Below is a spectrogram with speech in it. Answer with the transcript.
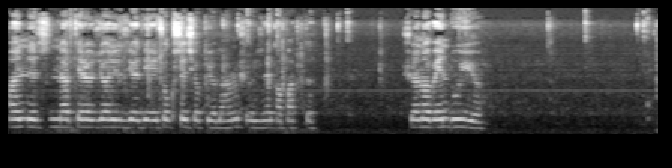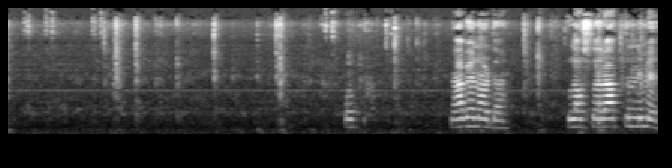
annesinler televizyon izliyor diye çok ses yapıyorlarmış o yüzden kapattı. Şu an o beni duyuyor. Hop. Ne yapıyorsun orada? Lasları attın değil mi?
